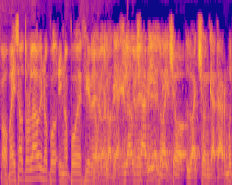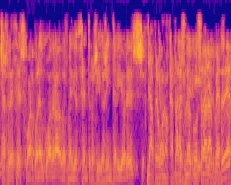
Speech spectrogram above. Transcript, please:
os vais a otro lado y no, puedo, y no puedo decir... Lo, que, lo que, hacía Xavi lo ha, hecho, lo ha hecho en Qatar muchas veces, jugar con el cuadrado, dos mediocentros y dos interiores. Ya, pero bueno, Qatar es una cosa... Para perder,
